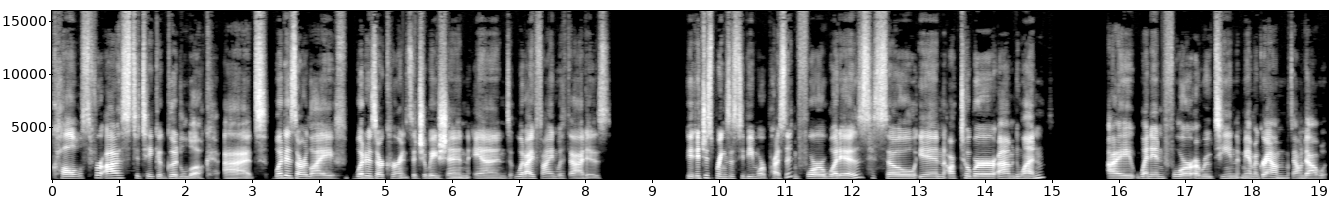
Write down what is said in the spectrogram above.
calls for us to take a good look at what is our life, what is our current situation. And what I find with that is it, it just brings us to be more present for what is. So in October um, 1, I went in for a routine mammogram, found out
